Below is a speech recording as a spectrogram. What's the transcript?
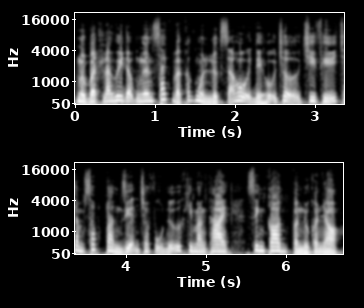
Nổi bật là huy động ngân sách và các nguồn lực xã hội để hỗ trợ chi phí chăm sóc toàn diện cho phụ nữ khi mang thai, sinh con và nuôi con nhỏ.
